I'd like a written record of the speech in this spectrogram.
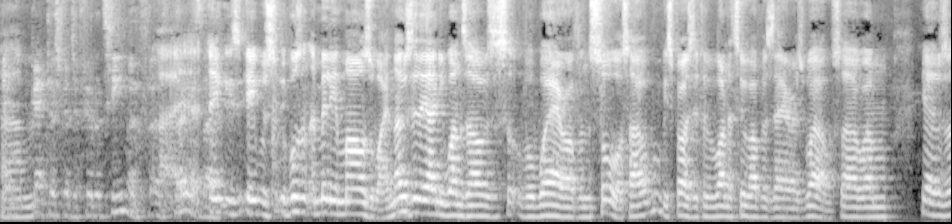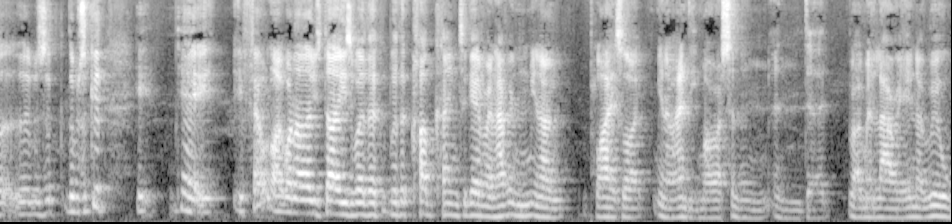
Um, Getting to field a team of, of uh, it, was, it was it wasn't a million miles away, and those are the only ones I was sort of aware of and saw. So I wouldn't be surprised if there were one or two others there as well. So um, yeah, there was a, there was a there was a good. It, yeah, it, it felt like one of those days where the where the club came together and having you know players like you know Andy Morrison and, and uh, Romain Larrieu, you know, real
